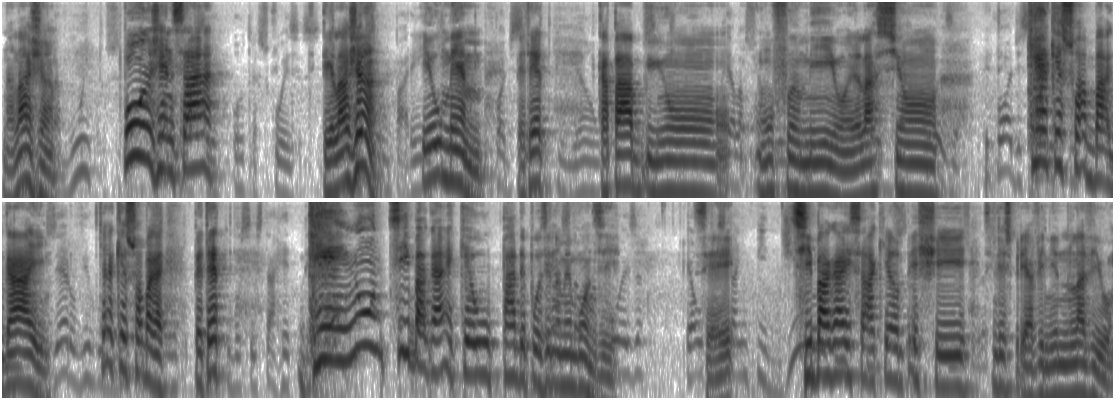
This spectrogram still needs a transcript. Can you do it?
nan la jan. Pou jen sa, ter lajan. Eu menm, petet kapab yon, yon fami, yon relasyon, kelke swa bagay, kelke swa bagay, petet gen yon ti bagay ke ou pa depoze nan men bondye. Se ti bagay sa ki an peche, se l'esprit aveni nan la viyo.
